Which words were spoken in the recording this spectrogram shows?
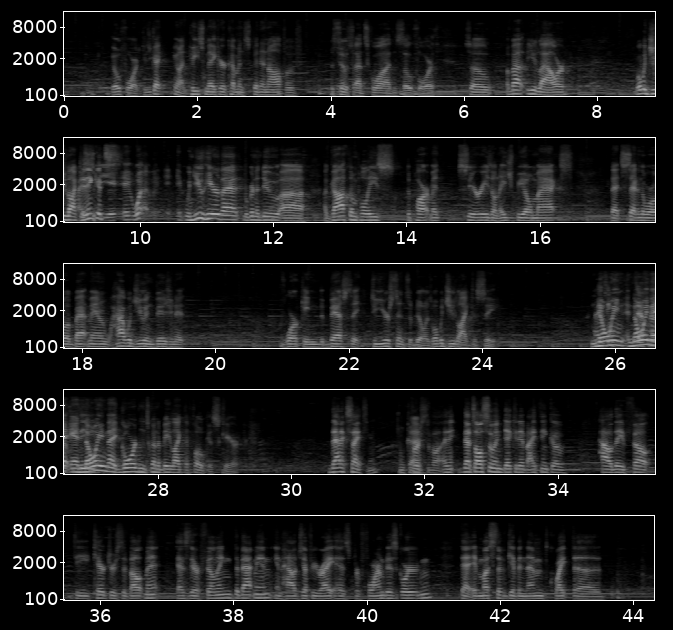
go for it. Because you got you know like Peacemaker coming spinning off of the Suicide Squad and so forth. So about you, Lower, what would you like to I think see? it's- It- what it- when you hear that we're going to do uh, a Gotham Police Department series on HBO Max that's set in the world of Batman. How would you envision it working the best that, to your sensibilities? What would you like to see? I Knowing knowing that and knowing that Gordon's going to be like the focus character. That excites me. Okay. First of all, I think that's also indicative. I think of how they felt the character's development as they're filming the Batman and how Jeffrey Wright has performed as Gordon. That it must have given them quite the,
